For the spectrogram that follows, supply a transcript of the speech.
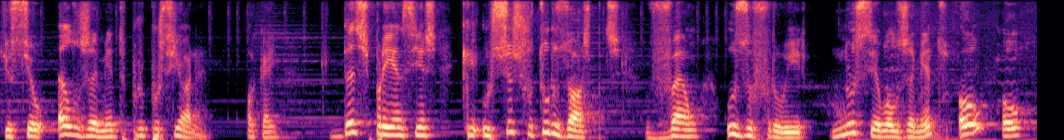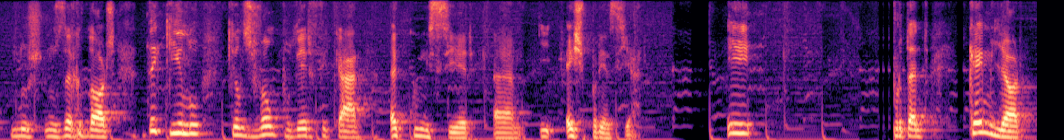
que o seu alojamento proporciona, ok? Das experiências que os seus futuros hóspedes vão usufruir no seu alojamento ou, ou nos, nos arredores daquilo que eles vão poder ficar a conhecer um, e a experienciar. E, portanto, quem melhor,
